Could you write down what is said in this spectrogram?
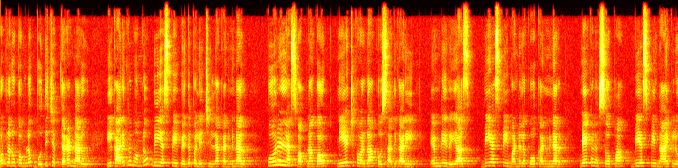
ఓట్ల రూపంలో బుద్ధి చెప్తారన్నారు. ఈ కార్యక్రమంలో బీఎస్పీ పెద్దపల్లి జిల్లా కన్వీనర్ పూరెళ్ళ స్వప్న గౌడ్ నియోజకవర్గ కోశాధికారి ఎండి రియాజ్ బీఎస్పీ మండల కో కన్వీనర్ మేకల శోభ బీఎస్పీ నాయకులు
